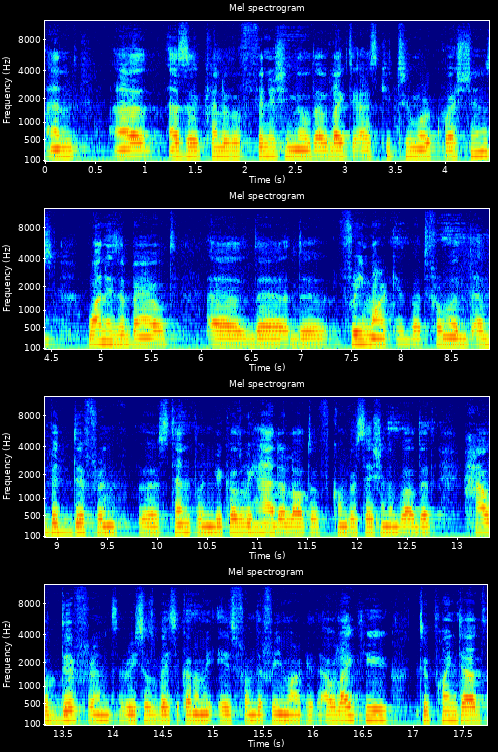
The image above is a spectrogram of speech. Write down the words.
And uh, as a kind of a finishing note, I would like to ask you two more questions. One is about uh, the the free market, but from a, a bit different uh, standpoint, because we had a lot of conversation about that, how different resource-based economy is from the free market. I would like you to point out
